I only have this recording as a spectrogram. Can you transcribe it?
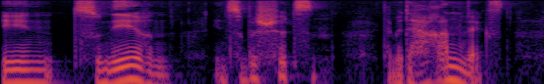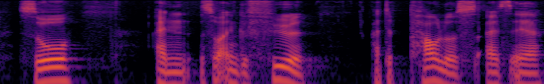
ihn zu nähren, ihn zu beschützen, damit er heranwächst. So ein, so ein Gefühl hatte Paulus, als er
